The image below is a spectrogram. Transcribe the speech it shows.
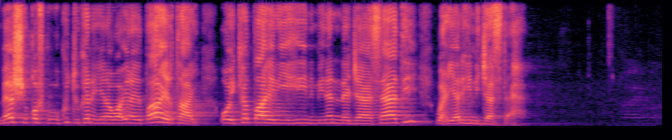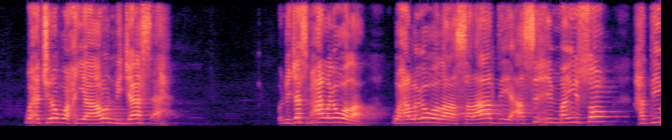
meeshii qofku uu ku tukanayana waa inay daahir tahay. Oy ka daahir yihiin min annajaasaati waxyaalihii nijaasta ah waxaa jira waxyaalo nijaas ah. Oo nijaas maxaa laga wadaa? Waxaa laga wadaa salaadii asixi mayso haddii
